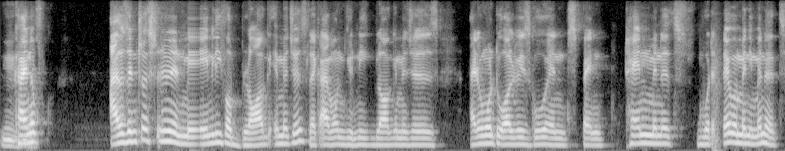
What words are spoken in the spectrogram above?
Mm-hmm. Kind of, I was interested in it mainly for blog images. Like, I want unique blog images. I don't want to always go and spend 10 minutes, whatever many minutes,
